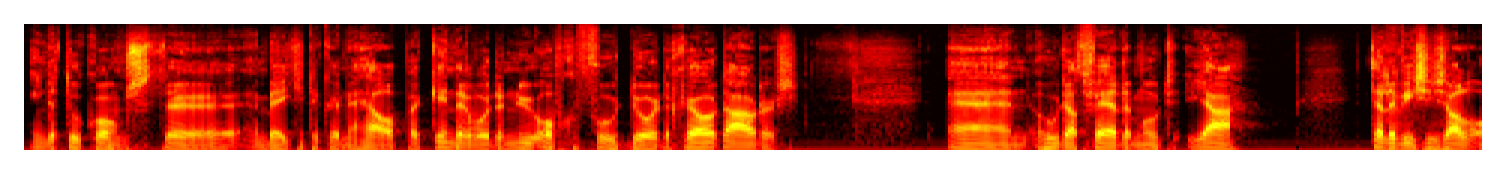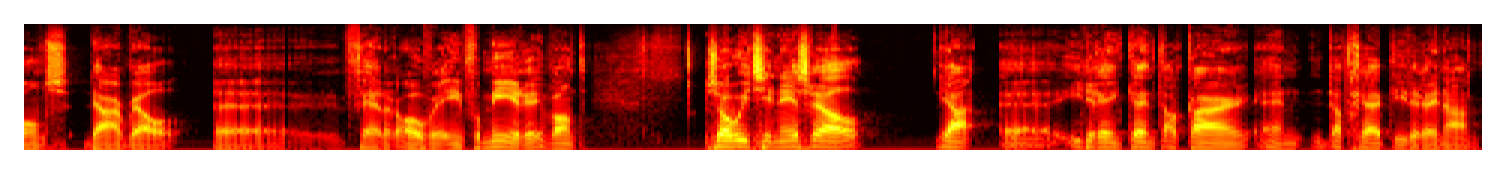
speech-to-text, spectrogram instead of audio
in de toekomst uh, een beetje te kunnen helpen. Kinderen worden nu opgevoed door de grootouders. En hoe dat verder moet, ja, televisie zal ons daar wel uh, verder over informeren. Want zoiets in Israël, ja, iedereen kent elkaar en dat grijpt iedereen aan.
